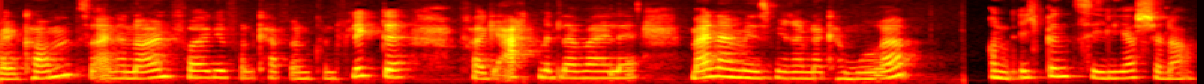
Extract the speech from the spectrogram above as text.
willkommen zu einer neuen Folge von Kaffee und Konflikte, Folge 8 mittlerweile. Mein Name ist Miriam Nakamura. Und ich bin Celia Schiller.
